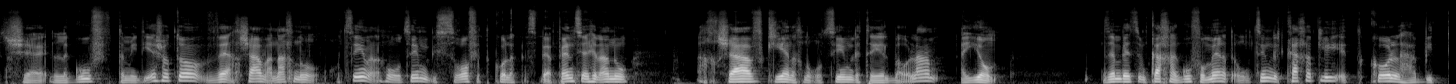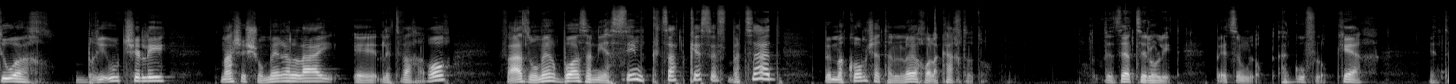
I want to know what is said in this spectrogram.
שלגוף תמיד יש אותו, ועכשיו אנחנו רוצים, אנחנו רוצים לשרוף את כל הכספי הפנסיה שלנו עכשיו, כי אנחנו רוצים לטייל בעולם היום. זה בעצם ככה הגוף אומר, אתם רוצים לקחת לי את כל הביטוח בריאות שלי, מה ששומר עליי אה, לטווח ארוך, ואז הוא אומר, בוא, אז אני אשים קצת כסף בצד, במקום שאתה לא יכול לקחת אותו. וזה הצלולית. בעצם לא, הגוף לוקח את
